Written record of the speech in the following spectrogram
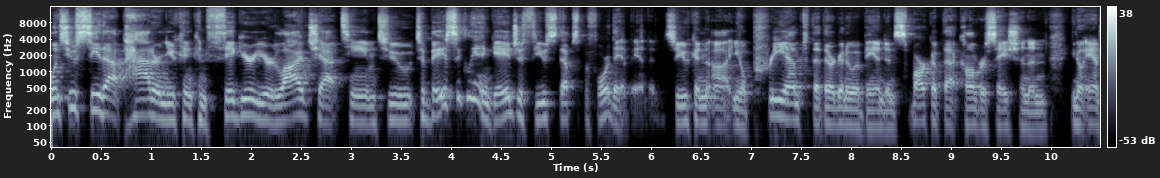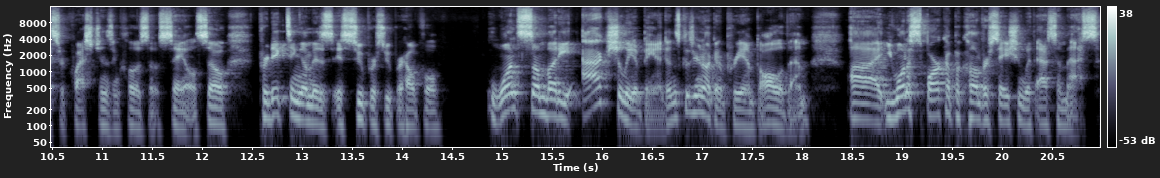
once you see that pattern, you can configure your live chat team to to basically engage a few steps before they abandon. So you can uh, you know preempt that they're going to abandon, spark up that conversation, and you know answer questions and close those sales. So predicting them is is super super helpful once somebody actually abandons, because you're not going to preempt all of them, uh, you want to spark up a conversation with SMS.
